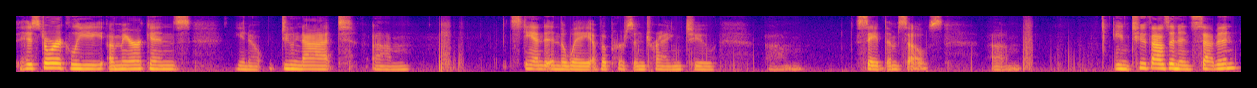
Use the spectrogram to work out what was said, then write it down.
historically Americans, you know, do not um, stand in the way of a person trying to um, save themselves. Um, in 2007,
